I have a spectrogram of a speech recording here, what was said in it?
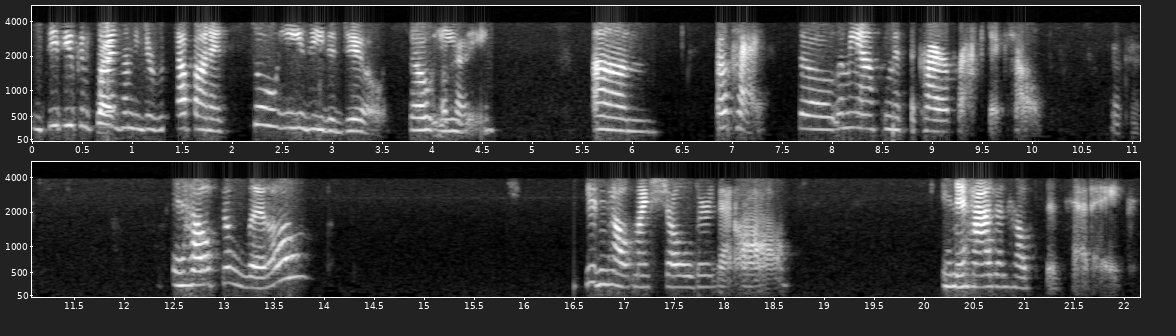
and see if you can find something to read up on it. It's so easy to do. So Okay. easy. Um okay. So let me ask him if the chiropractic helps. Okay. It helped a little. Didn't help my shoulders at all. And it hasn't helped this headache.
